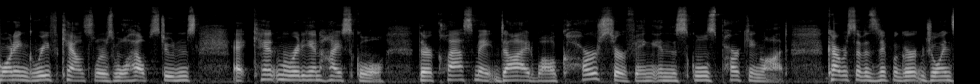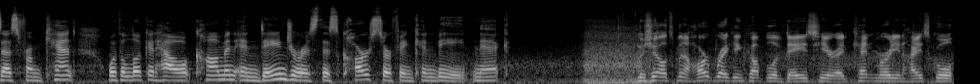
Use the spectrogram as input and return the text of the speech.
Morning grief counselors will help students at Kent Meridian High School. Their classmate died while car surfing in the school's parking lot. KIRO 7's Nick McGurk joins us from Kent with a look at how common and dangerous this car surfing can be. Nick. Michelle, it's been a heartbreaking couple of days here at Kent Meridian High School.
